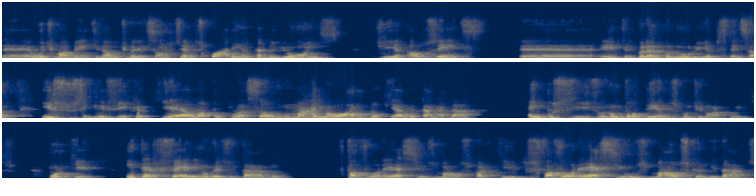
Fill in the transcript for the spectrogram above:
eh, ultimamente, na última eleição, nós tivemos 40 milhões de ausentes é, entre branco, nulo e abstenção. Isso significa que é uma população maior do que a do Canadá. É impossível, não podemos continuar com isso. Por quê? Interfere no resultado, favorece os maus partidos, favorece os maus candidatos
